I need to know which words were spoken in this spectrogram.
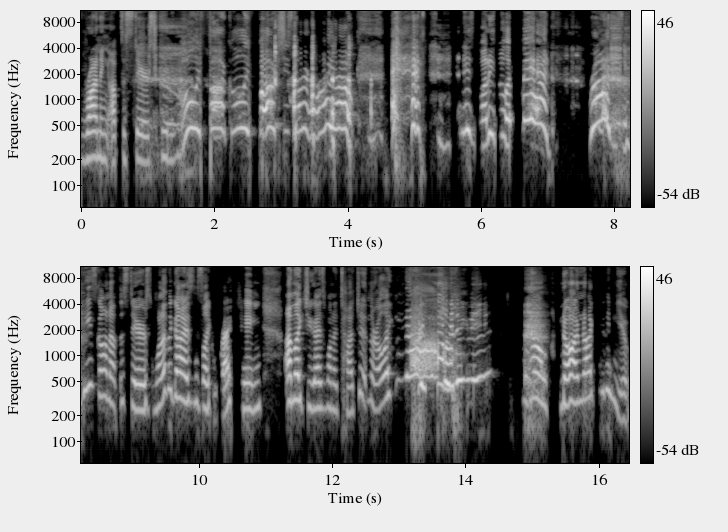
running up the stairs, screaming, "Holy fuck! Holy fuck! She's got her eye out!" And, and his buddies are like, "Man, run!" So he's gone up the stairs. One of the guys is like retching. I'm like, "Do you guys want to touch it?" And they're all like, "No!" kidding me? no, no, I'm not kidding you.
